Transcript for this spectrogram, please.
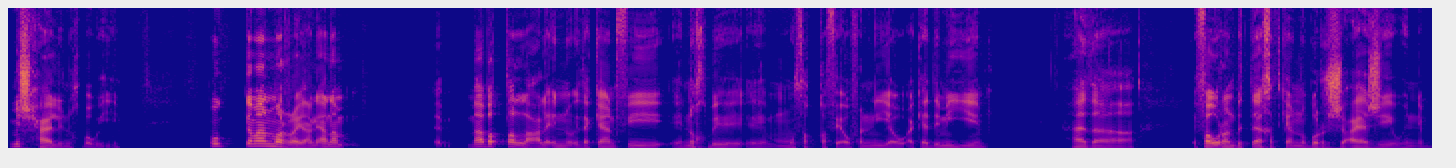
مش حالة نخبوية. وكمان مرة يعني أنا ما بتطلع على إنه إذا كان في نخبة مثقفة أو فنية أو أكاديمية هذا فورا بتاخذ كأنه برج عاجي وهن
